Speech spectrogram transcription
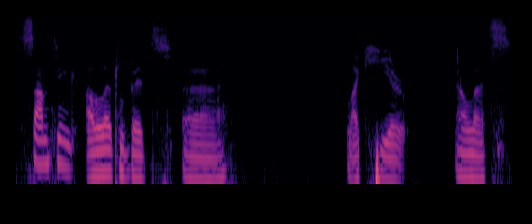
something a little bit uh, like here and let's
